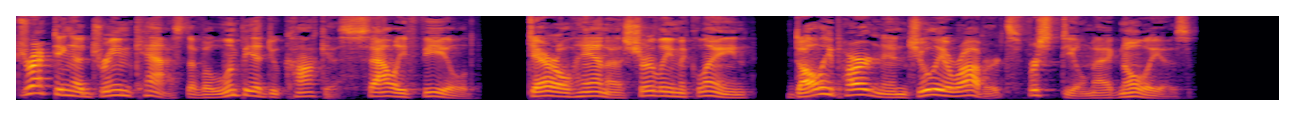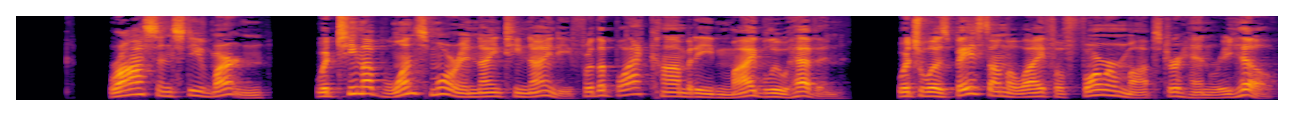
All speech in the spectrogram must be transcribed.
directing a dream cast of Olympia Dukakis, Sally Field, Daryl Hannah, Shirley MacLaine, Dolly Parton, and Julia Roberts for Steel Magnolias. Ross and Steve Martin would team up once more in 1990 for the black comedy My Blue Heaven, which was based on the life of former mobster Henry Hill.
